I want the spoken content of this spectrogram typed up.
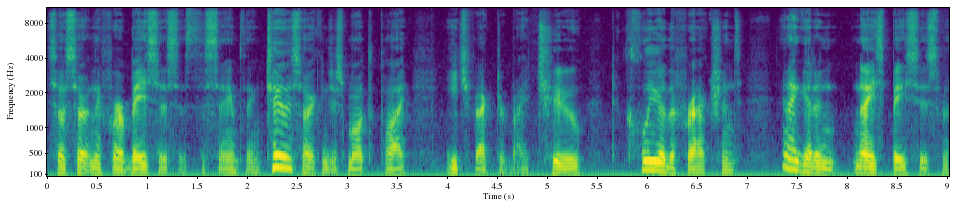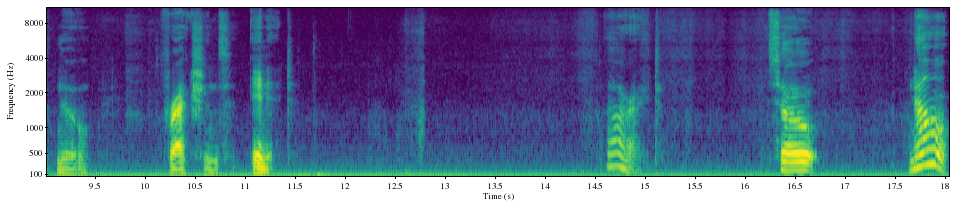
So certainly for a basis, it's the same thing too, so I can just multiply each vector by 2 to clear the fractions, and I get a nice basis with no fractions in it. All right. So now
